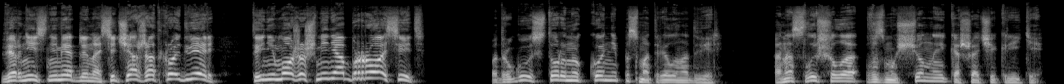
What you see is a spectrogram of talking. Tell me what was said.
вернись немедленно! Сейчас же открой дверь! Ты не можешь меня бросить!» По другую сторону Конни посмотрела на дверь. Она слышала возмущенные кошачьи крики.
